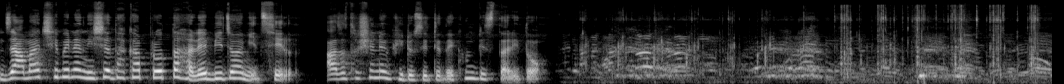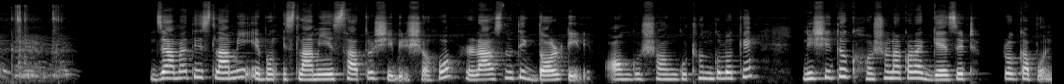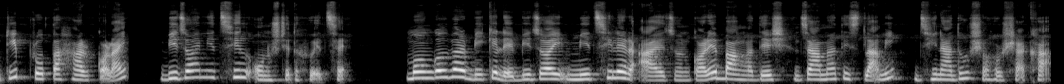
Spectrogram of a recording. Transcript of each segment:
জামায়াত শিবিরে নিষেধাজ্ঞা প্রত্যাহারে বিজয় মিছিল। আজাদ হোসেনের ভিডিওচিত্রে দেখুন বিস্তারিত। জামায়াত ইসলামী এবং ইসলামী ছাত্র শিবির সহ রাজনৈতিক দলটির অঙ্গ সংগঠনগুলোকে নিষিদ্ধ ঘোষণা করা গেজেট প্রজ্ঞাপনটি প্রত্যাহার করায় বিজয় মিছিল অনুষ্ঠিত হয়েছে। মঙ্গলবার বিকেলে বিজয় মিছিলের আয়োজন করে বাংলাদেশ জামায়াত ইসলামী ঝিনাদহ শহর শাখা।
